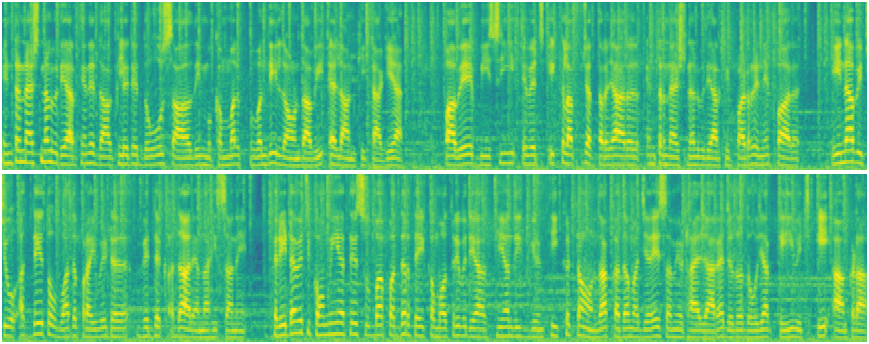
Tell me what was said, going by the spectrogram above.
ਇੰਟਰਨੈਸ਼ਨਲ ਵਿਦਿਆਰਥੀਆਂ ਦੇ ਦਾਖਲੇ ਤੇ 2 ਸਾਲ ਦੀ ਮੁਕੰਮਲ ਪਾਬੰਦੀ ਲਾਉਣ ਦਾ ਵੀ ਐਲਾਨ ਕੀਤਾ ਗਿਆ। ਭਾਵੇਂ BC ਵਿੱਚ 1,75,000 ਇੰਟਰਨੈਸ਼ਨਲ ਵਿਦਿਆਰਥੀ ਪੜ੍ਹ ਰਹੇ ਨੇ ਪਰ ਇਹਨਾਂ ਵਿੱਚੋਂ ਅੱਧੇ ਤੋਂ ਵੱਧ ਪ੍ਰਾਈਵੇਟ ਵਿਦਿਅਕ ਅਦਾਰਿਆਂ ਦਾ ਹਿੱਸਾ ਨੇ। ਕੈਨੇਡਾ ਵਿੱਚ ਕੌਮੀ ਅਤੇ ਸੂਬਾ ਪੱਧਰ ਤੇ ਕਮੌਤਰੀ ਵਿਦਿਆਰਥੀਆਂ ਦੀ ਗਿਣਤੀ ਘਟਾਉਣ ਦਾ ਕਦਮ ਅਜਿਹੇ ਸਮੇਂ ਉਠਾਇਆ ਜਾ ਰਿਹਾ ਹੈ, ਜਦੋਂ 2023 ਵਿੱਚ ਇਹ ਆંકੜਾ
